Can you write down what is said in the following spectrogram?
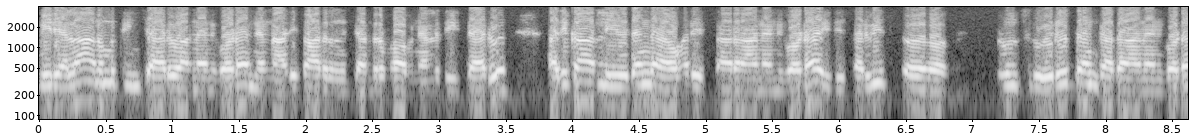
మీరు ఎలా అనుమతించారు అని కూడా నిన్న అధికారులను చంద్రబాబు నిలదీశారు. అధికారులు ఈ విధంగా వ్యవహరిస్తారా అని కూడా ఇది సర్వీస్ రూల్స్కు విరుద్ధం కదా అని కూడా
